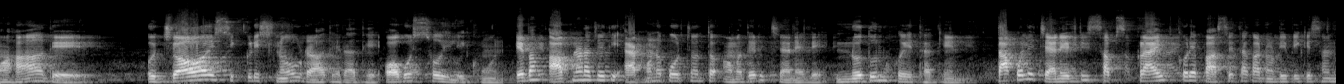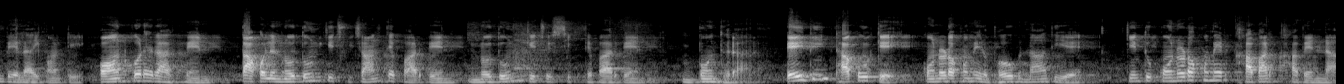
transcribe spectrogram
মহাদেব ও জয় শ্রীকৃষ্ণ রাধে রাধে অবশ্যই লিখুন। এবং আপনারা যদি এখনও পর্যন্ত আমাদের চ্যানেলে নতুন হয়ে থাকেন, তাহলে চ্যানেলটি সাবস্ক্রাইব করে পাশে থাকা নোটিফিকেশন বেল আইকনটি অন করে রাখবেন, তাহলে নতুন কিছু জানতে পারবেন, নতুন কিছু শিখতে পারবেন। বন্ধুরা এই দিন ঠাকুরকে কোনো রকমের ভোগ না দিয়ে কিন্তু কোনো রকমের খাবার খাবেন না।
